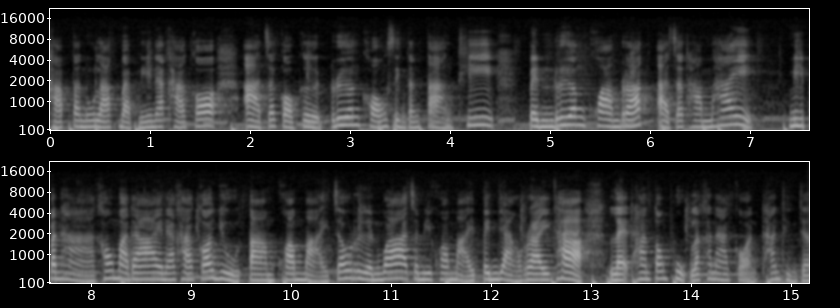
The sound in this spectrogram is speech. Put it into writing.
ทับตนุรักษ์แบบนี้นะคะ ก็อาจจะก่อเกิดเรื่องของสิ่งต่างๆ ที่เป็นเรื่องความรักอาจจะทำให้ มีปัญหาเข้ามาได้นะคะ ก็อยู่ตามความหมายเจ้าเรือนว่าจะมีความหมายเป็นอย่างไรค่ะ และท่านต้องผูกลัคนาก่อนท่านถึงจะ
